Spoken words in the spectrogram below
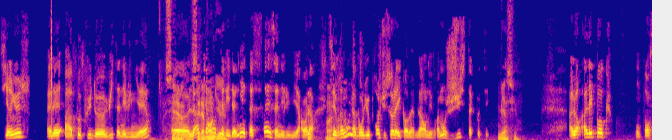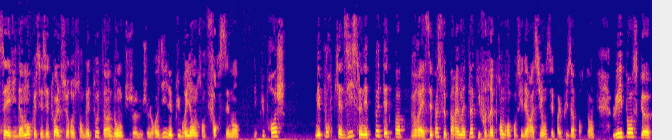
Sirius, elle est à un peu plus de 8 années-lumière. C'est la, euh, la banlieue. est à 16 années-lumière. Voilà. C'est vraiment la banlieue proche du Soleil quand même. Là, on est vraiment juste à côté. Bien sûr. Alors, à l'époque on pensait évidemment que ces étoiles se ressemblaient toutes, hein, donc je, le redis, les plus brillantes sont forcément les plus proches. Mais pour Piazzi, ce n'est peut-être pas vrai. C'est pas ce paramètre-là qu'il faudrait prendre en considération. C'est pas le plus important. Lui, il pense que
